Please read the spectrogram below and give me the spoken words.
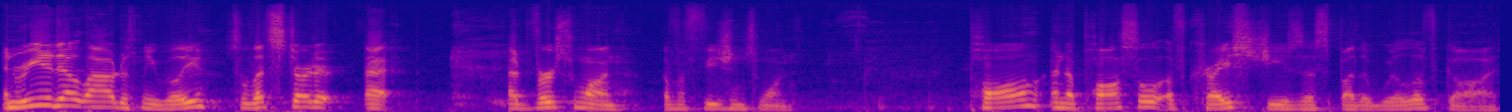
And read it out loud with me, will you? So let's start at, at, at verse 1 of Ephesians 1. Paul, an apostle of Christ Jesus by the will of God,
